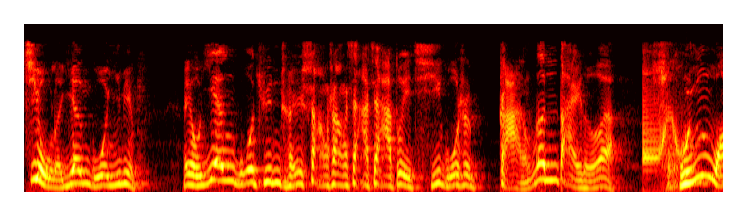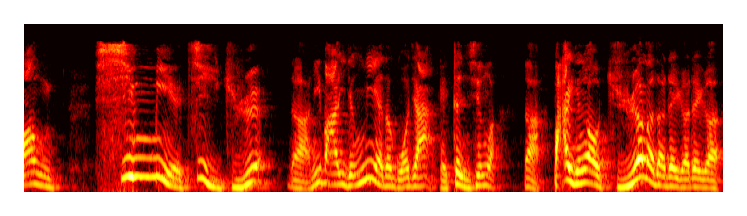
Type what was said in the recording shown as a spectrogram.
救了燕国一命。哎呦，燕国君臣上上下下对齐国是感恩戴德呀，存亡兴灭俱绝啊！你把已经灭的国家给振兴了啊，把已经要绝了的这个这个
